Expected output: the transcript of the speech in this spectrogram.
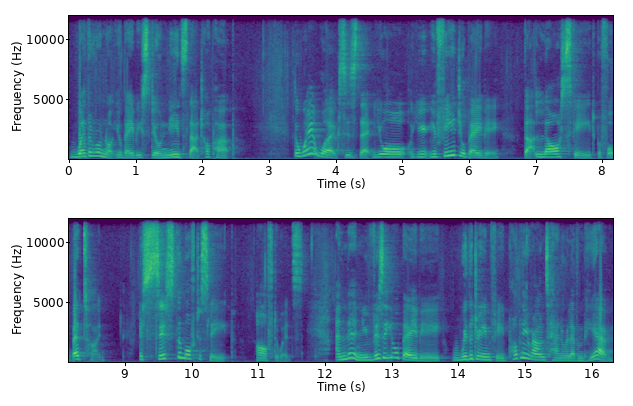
whether or not your baby still needs that top up. The way it works is that you you feed your baby that last feed before bedtime, assist them off to sleep, afterwards. And then you visit your baby with a dream feed probably around 10 or 11 p.m.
